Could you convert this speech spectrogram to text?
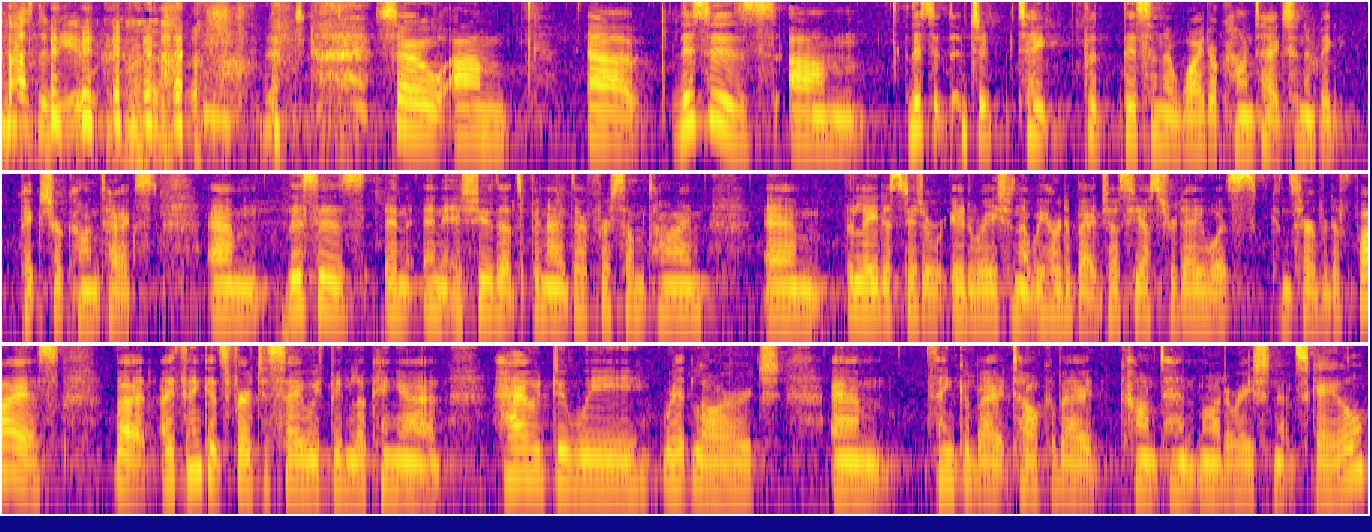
passed it to you. so um, uh, this is um, this to take put this in a wider context in a big picture context. Um, this is an, an, issue that's been out there for some time. Um, the latest iteration that we heard about just yesterday was conservative bias, but I think it's fair to say we've been looking at how do we, writ large, um, think about, talk about content moderation at scale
